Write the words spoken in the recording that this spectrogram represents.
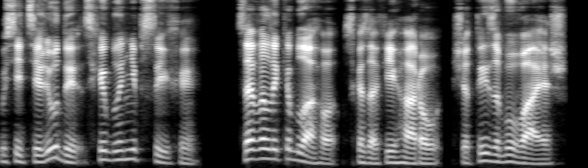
Усі ці люди схиблені психи. Це велике благо, сказав їй Гарроу, що ти забуваєш.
